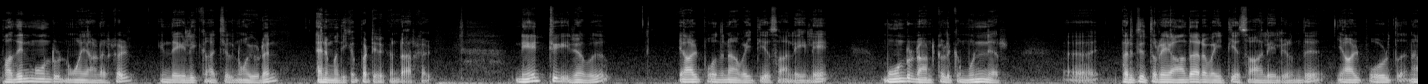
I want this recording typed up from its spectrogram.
பதிமூன்று நோயாளர்கள் இந்த எலிக்காய்ச்சல் நோயுடன் அனுமதிக்கப்பட்டிருக்கின்றார்கள். நேற்று இரவு யாழ் போதனா வைத்தியசாலையிலே மூன்று நாட்களுக்கு முன்னர் பருத்தித்துறை ஆதார வைத்தியசாலையிலிருந்து யாழ் போதனா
